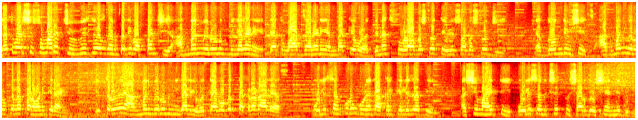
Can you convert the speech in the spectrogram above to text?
गतवर्षी सुमारे चोवीस दिवस गणपती बाप्पांची आगमन मिरवणूक निघाल्याने त्यात वाद झाल्याने यंदा केवळ दिनांक सोळा ऑगस्ट व तेवीस ऑगस्ट रोजी या दोन दिवशीच आगमन मिरवणुकीला परवानगी राहील. इतर वेळी आगमन मिरवणूक निघाली व त्याबाबत तक्रार आल्यास पोलिसांकडून गुन्हे दाखल केले जातील अशी माहिती पोलीस अधीक्षक तुषार जोशी यांनी दिली.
